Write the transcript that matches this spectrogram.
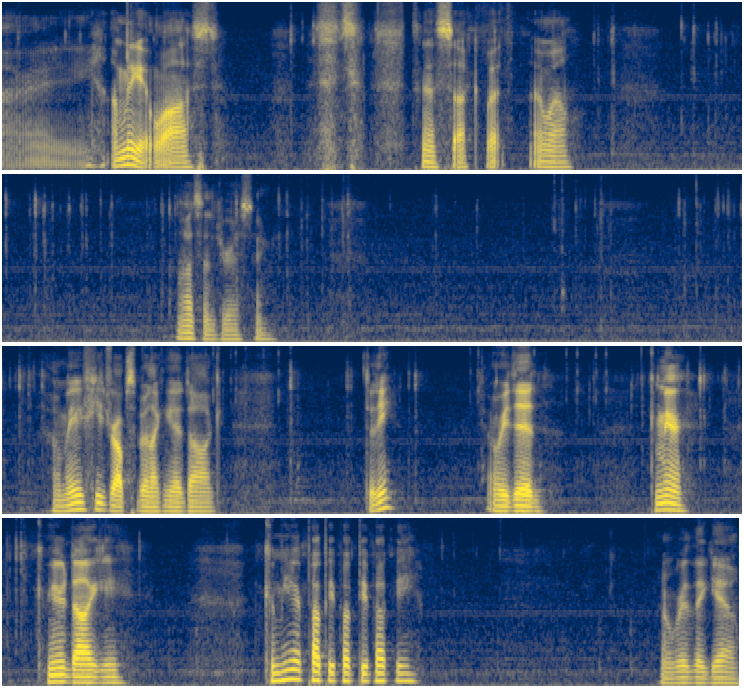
Alright. I'm gonna get lost. it's gonna suck, but oh well. well. That's interesting. Oh, maybe if he drops a bone, I can get a dog. Did he? Oh, he did. Come here. Come here, doggy. Come here, puppy, puppy, puppy. Oh, where'd they go? where'd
